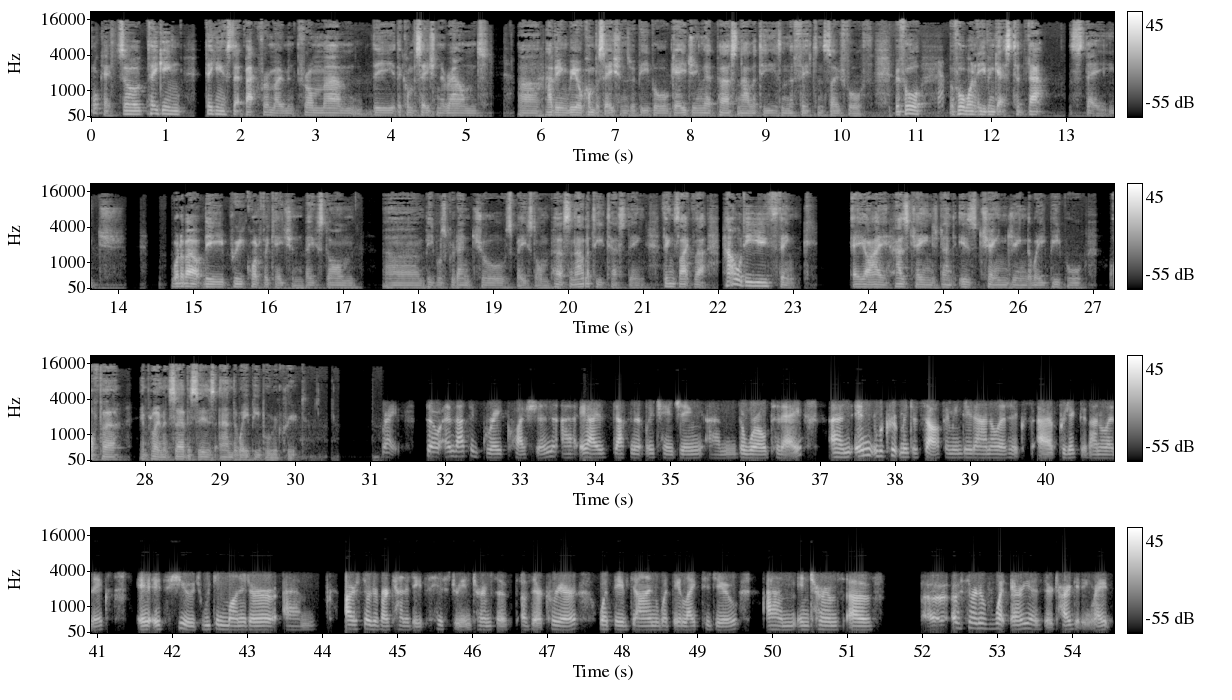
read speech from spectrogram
Okay, so taking taking a step back for a moment from um, the the conversation around uh, having real conversations with people, gauging their personalities and the fit and so forth. Before before one even gets to that stage, what about the pre-qualification based on um, people's credentials, based on personality testing, things like that? How do you think AI has changed and is changing the way people offer employment services and the way people recruit? Right. So, and that's a great question. Uh, AI is definitely changing um, the world today. And in recruitment itself, I mean, data analytics, uh, predictive analytics, it, it's huge. We can monitor um, our sort of our candidates' history in terms of, of their career, what they've done, what they like to do, um, in terms of, uh, of sort of what areas they're targeting, right?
